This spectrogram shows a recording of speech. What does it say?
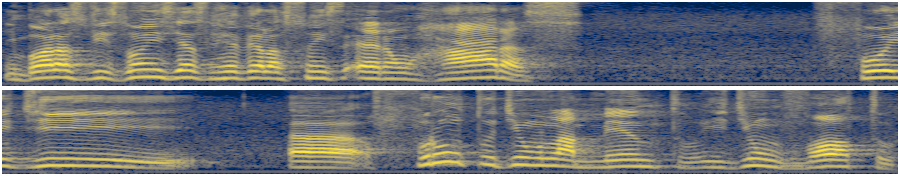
embora as visões e as revelações eram raras, foi de uh, fruto de um lamento e de um voto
